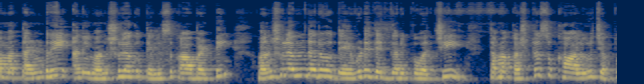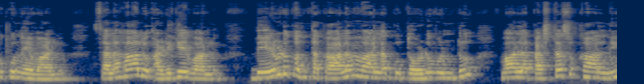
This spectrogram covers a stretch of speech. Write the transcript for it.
తమ తండ్రి అని మనుషులకు తెలుసు కాబట్టి మనుషులందరూ దేవుడి దగ్గరకు వచ్చి తమ కష్ట సుఖాలు చెప్పుకునేవాళ్ళు. సలహాలు అడిగేవాళ్ళు దేవుడు కొంతకాలం వాళ్ళకు తోడు ఉంటూ వాళ్ళ కష్ట సుఖాల్ని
